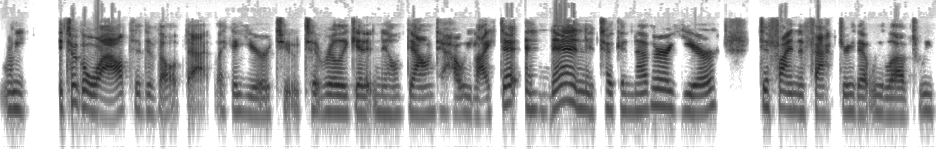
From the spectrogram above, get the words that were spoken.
we it took a while to develop that, like a year or two, to really get it nailed down to how we liked it. And then it took another year to find the factory that we loved. We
